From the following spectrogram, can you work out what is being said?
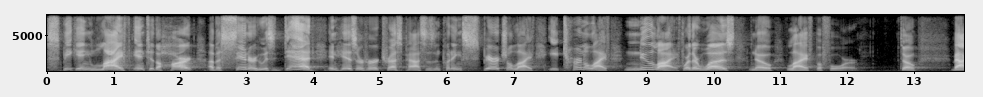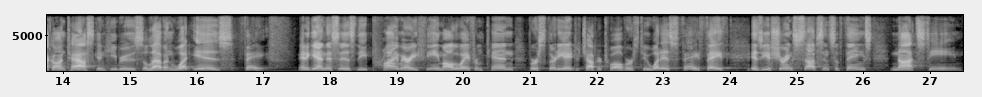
speaking life into the heart of a sinner who is dead in his or her trespasses and putting spiritual life, eternal life, new life where there was no life before. So, back on task in Hebrews 11, what is faith? And again, this is the primary theme all the way from 10, verse 38 to chapter 12, verse 2. What is faith? Faith is the assuring substance of things not seen.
